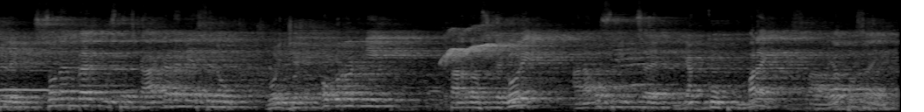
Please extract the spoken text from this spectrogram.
Filip Sonenberg, Ústecká akademie, sedm Vojček Ogrodník, Karlovské Gory a na osmičce Jakub Marek Slávia Plzeň.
